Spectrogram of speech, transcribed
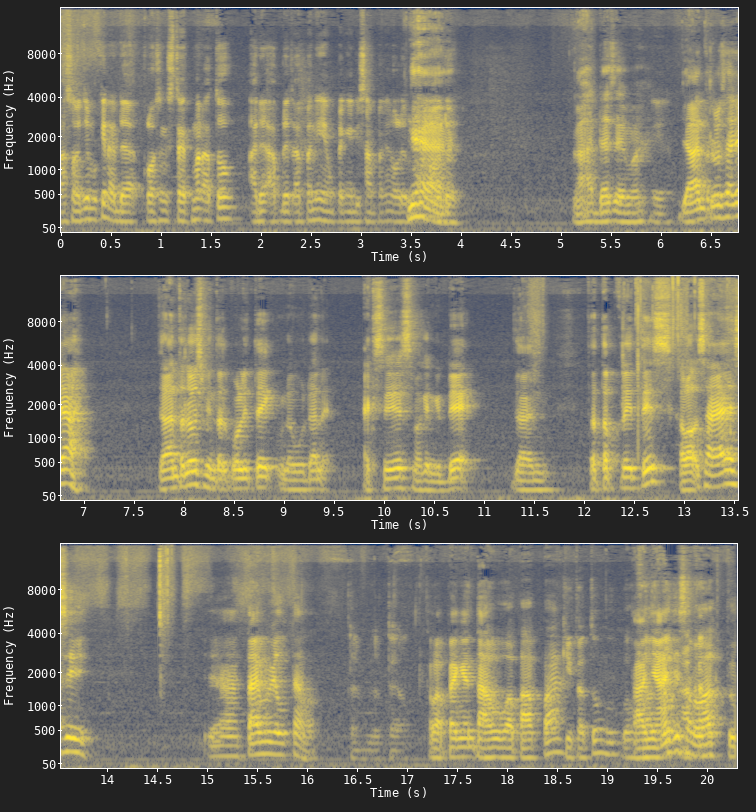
Langsung aja mungkin ada closing statement atau ada update apa nih yang pengen disampaikan oleh Ya. Pak? Nggak ada saya mah. Iya. Jalan terus aja. Jalan terus pintar politik, mudah-mudahan eksis makin gede dan tetap kritis. Kalau saya sih ya time will tell. Time will tell. Kalau pengen tahu apa-apa, Kita tunggu Bang tanya Faldo aja sama akan, waktu.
